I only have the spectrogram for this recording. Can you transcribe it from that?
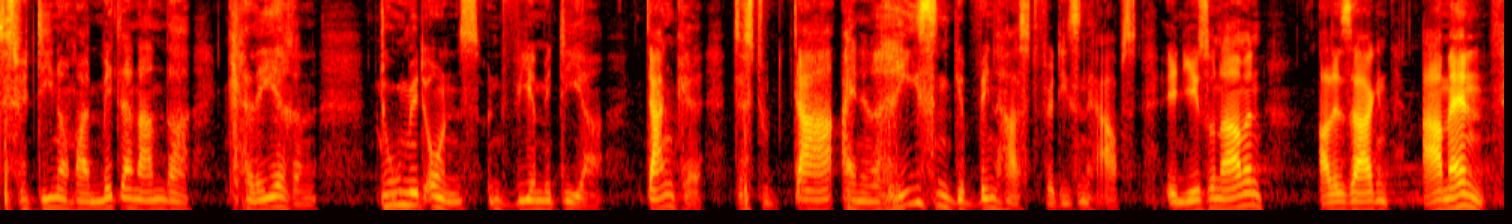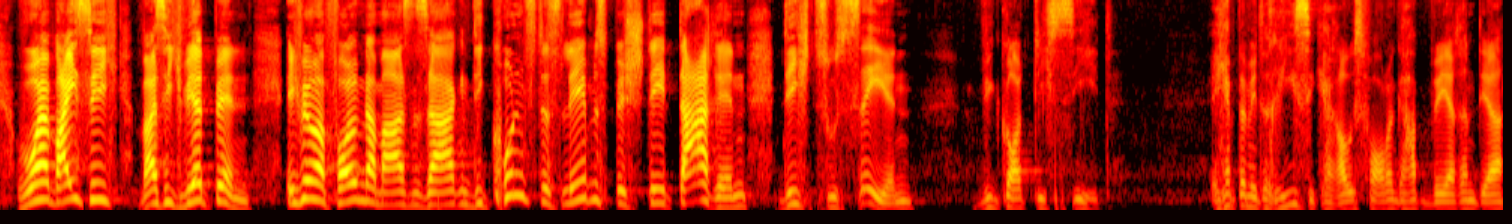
dass wir die nochmal miteinander klären. Du mit uns und wir mit dir. Danke, dass du da einen Riesengewinn hast für diesen Herbst. In Jesu Namen, alle sagen Amen. Woher weiß ich, was ich wert bin? Ich will mal folgendermaßen sagen, die Kunst des Lebens besteht darin, dich zu sehen, wie Gott dich sieht. Ich habe damit riesig Herausforderungen gehabt während der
